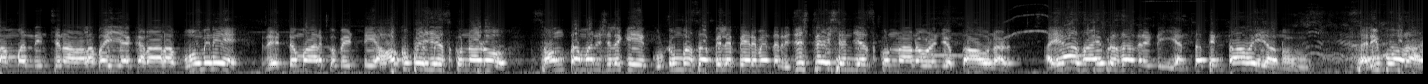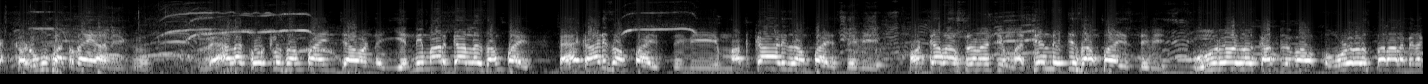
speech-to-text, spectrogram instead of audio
సంబంధించిన నలభై ఎకరాల భూమిని రెడ్ మార్కు పెట్టి ఆకుపై చేసుకున్నాడు. సొంత మనుషులకి కుటుంబ సభ్యుల పేరు మీద రిజిస్ట్రేషన్ చేసుకున్నాను అని చెప్తా ఉన్నాడు. అయ్యా సాయి ప్రసాద్ రెడ్డి ఎంత తింటావయ్యా నువ్వు? సరిపోరా కడుపు పట్టదయ్యా నీకు. వేల కోట్లు సంపాదించావండి ఎన్ని మార్గాల్లో సంపాది పేకాడి సంపాదిస్తేవి మట్కాడి సంపాదిస్తేవి పక్క రాష్ట్రం నుంచి మద్యం తెచ్చి సంపాదిస్తేవి ఊరోళ్ళు కబ్జా ఊరోళ్ళ స్థలాల మీద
